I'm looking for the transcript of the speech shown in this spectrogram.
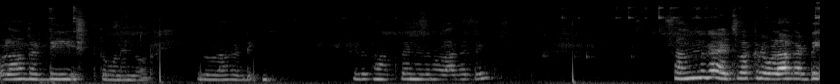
ಉಳ್ಳಾಗಡ್ಡಿ ಇಷ್ಟು ತೊಗೊಂಡೀನಿ ನೋಡ್ರಿ. ಇದು ಉಳ್ಳಾಗಡ್ಡಿ. ಇದಕ್ಕೆ ಹಾಕ್ತೇನೆ ಇದನ್ನ ಉಳ್ಳಾಗಡ್ಡಿ. ಸಣ್ಣಗೆ ಹೆಚ್ಚಬೇಕ್ರಿ ಉಳ್ಳಾಗಡ್ಡಿ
